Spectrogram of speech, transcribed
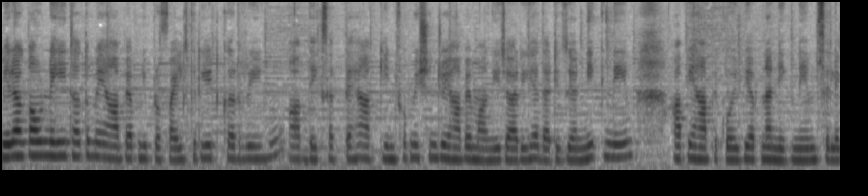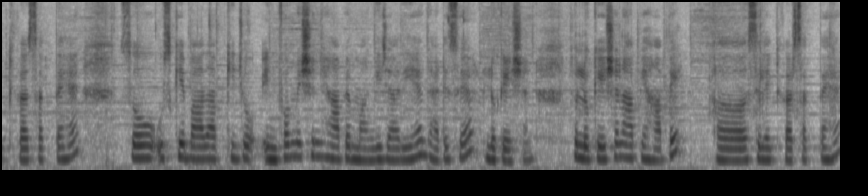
मेरा अकाउंट नहीं था तो मैं यहाँ पे अपनी प्रोफ़ाइल क्रिएट कर रही हूँ। आप देख सकते हैं आपकी इन्फॉर्मेशन जो यहाँ पे मांगी जा रही है दैट इज़ योर निक नेम आप यहाँ पे कोई भी अपना निक नेम सेलेक्ट कर सकते हैं। सो so, उसके बाद आपकी जो इन्फॉर्मेशन यहाँ पे मांगी जा रही है दैट इज़ योर लोकेशन तो लोकेशन आप यहाँ पे सिलेक्ट uh, कर सकते हैं।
